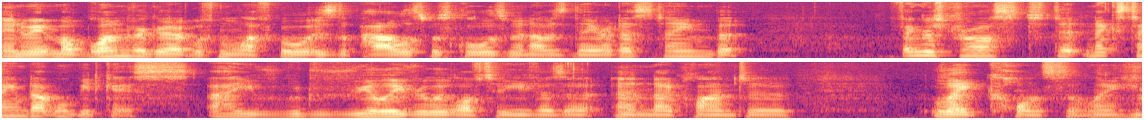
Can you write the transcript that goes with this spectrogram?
Anyway, my one regret with Linlithgow is the palace was closed when I was there this time, but fingers crossed that next time that won't be the case. I would really, really love to revisit, and I plan to, like, constantly.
